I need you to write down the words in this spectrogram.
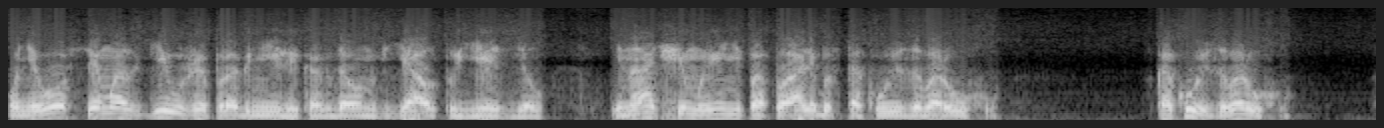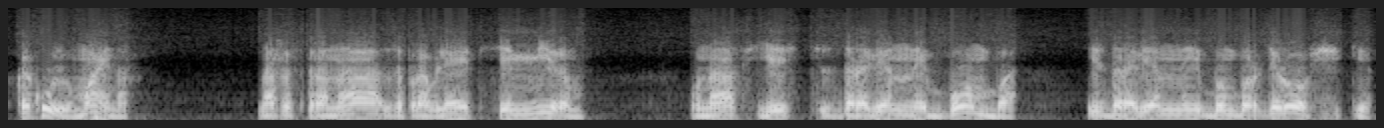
У него все мозги уже прогнили, когда он в Ялту ездил, иначе мы не попали бы в такую заваруху. В какую заваруху? В какую, Майнер? Наша страна заправляет всем миром. У нас есть здоровенная бомба и здоровенные бомбардировщики.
